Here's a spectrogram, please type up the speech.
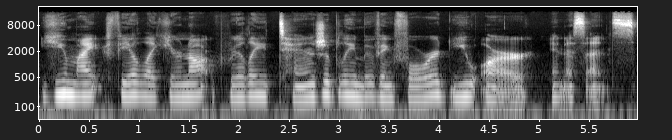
you might feel like you're not really tangibly moving forward, you are in a sense.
